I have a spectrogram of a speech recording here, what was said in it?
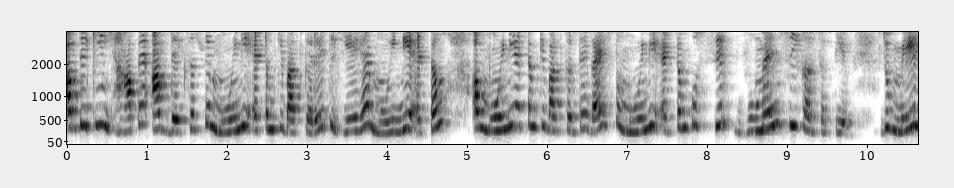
अब देखिए यहाँ पे आप देख सकते हैं मोहिनी एटम की बात करें तो ये है मोहिनी एटम अब मोहिनी एटम की बात करते हैं गाइस तो मोहिनी एटम को सिर्फ़ वुमेन्स ही कर सकती है। जो मेल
